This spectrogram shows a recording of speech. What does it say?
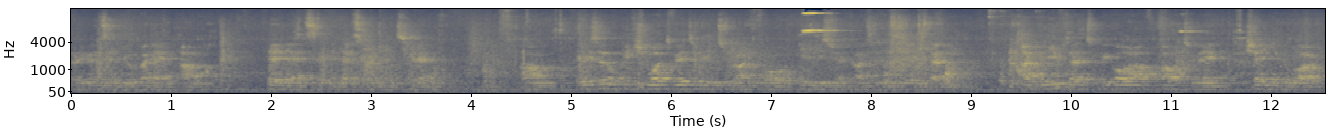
Olivia Yuba and um, and secondary surgeon student. Um, the reason which motivated me to run for student council is that I believe that we all have power to make change in the world.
